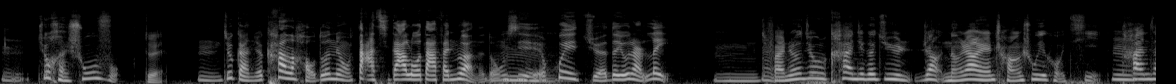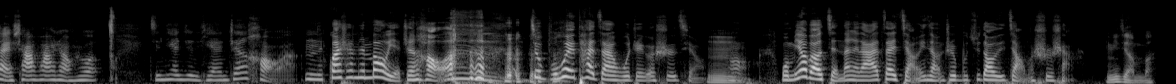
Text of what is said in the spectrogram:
嗯。就很舒服。对。嗯，就感觉看了好多那种大起大落、大反转的东西，嗯。会觉得有点累。嗯，嗯反正就是看这个剧让能让人长舒一口气，嗯瘫在沙发上说：“今天这天真好啊。嗯，刮沙尘暴也真好啊，嗯 就不会太在乎这个事情。嗯我们要不要简单给大家再讲一讲这部剧到底讲的是啥？你讲吧。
